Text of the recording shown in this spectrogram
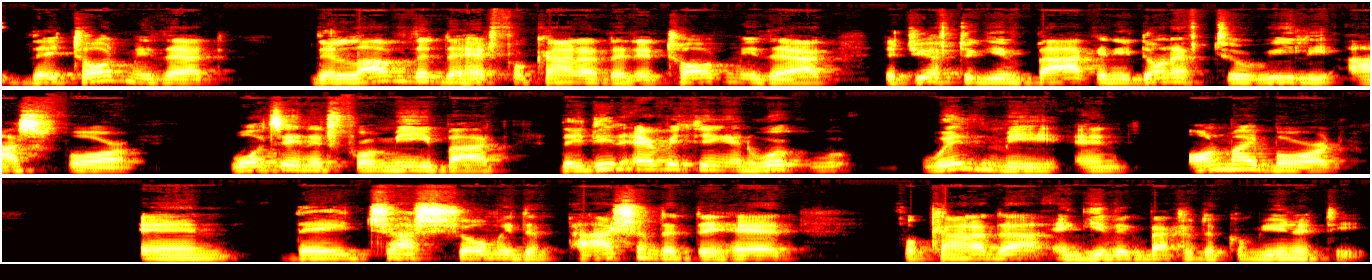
they taught me that the love that they had for Canada, they taught me that that you have to give back and you don't have to really ask for what's in it for me, but they did everything and worked w- with me and on my board and they just showed me the passion that they had for Canada and giving back to the community.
